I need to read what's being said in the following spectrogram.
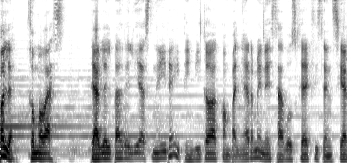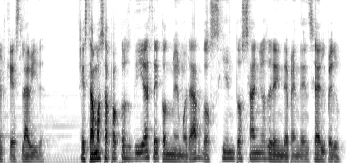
Hola, ¿cómo vas? Te habla el padre Elías Neira y te invito a acompañarme en esta búsqueda existencial que es la vida. Estamos a pocos días de conmemorar 200 años de la independencia del Perú.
